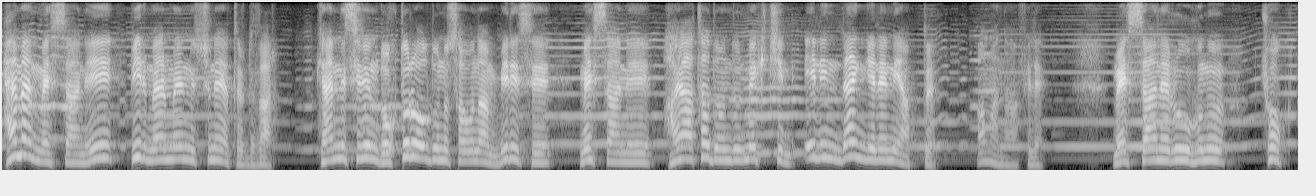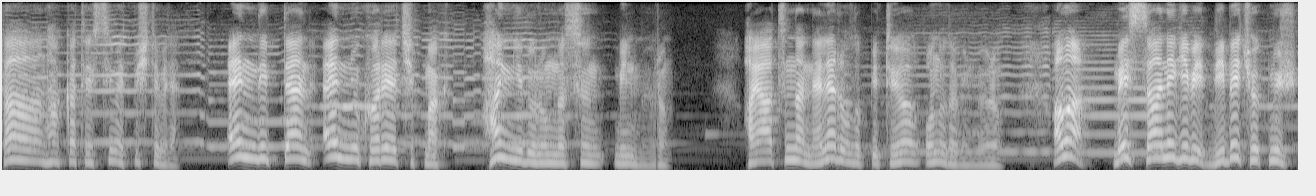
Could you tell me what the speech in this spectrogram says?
hemen Messane'yi bir mermerin üstüne yatırdılar. Kendisinin doktor olduğunu savunan birisi Messane'yi hayata döndürmek için elinden geleni yaptı. Ama nafile. Messane ruhunu çoktan Hakk'a teslim etmişti bile. En dipten en yukarıya çıkmak. Hangi durumdasın bilmiyorum. Hayatında neler olup bitiyor onu da bilmiyorum. Ama Messane gibi dibe çökmüş,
